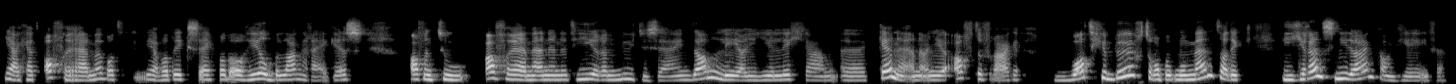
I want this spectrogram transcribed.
ja, gaat afremmen, wat, ja, wat ik zeg, wat al heel belangrijk is, af en toe afremmen en in het hier en nu te zijn, dan leer je je lichaam uh, kennen en dan je af te vragen, wat gebeurt er op het moment dat ik die grens niet aan kan geven?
